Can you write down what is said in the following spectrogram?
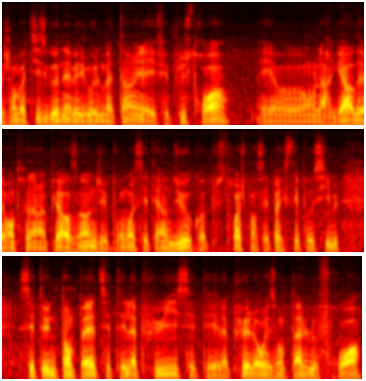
Jean-Baptiste Gonnet avait joué le matin, il avait fait plus 3. Et euh, on l'a regardé rentrer dans la player zone. Et pour moi, c'était un dieu. Quoi. Plus 3, je pensais pas que c'était possible. C'était une tempête, c'était la pluie, c'était la pluie à l'horizontale, le froid.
